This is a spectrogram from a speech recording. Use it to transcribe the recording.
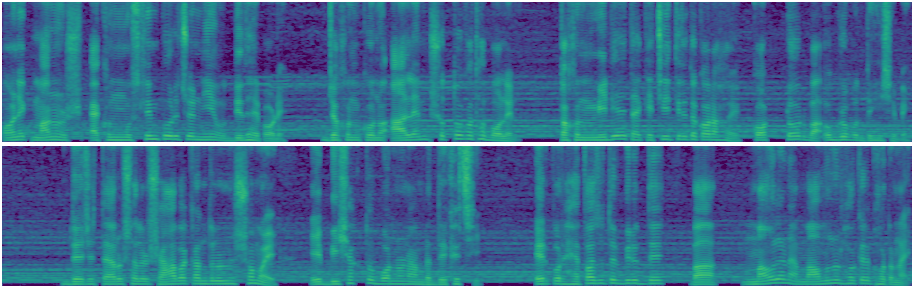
অনেক মানুষ এখন মুসলিম পরিচয় নিয়েও দ্বিধায় পড়ে। যখন কোনো আলেম সত্য কথা বলেন, তখন মিডিয়ায় তাকে চিত্রিত করা হয় কট্টর বা উগ্রপন্থী হিসেবে। দু হাজার তেরো সালের শাহবাগ আন্দোলনের সময় এই বিষাক্ত বর্ণনা আমরা দেখেছি। এরপর হেফাজতের বিরুদ্ধে বা মাওলানা মামুনুল হকের ঘটনায়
